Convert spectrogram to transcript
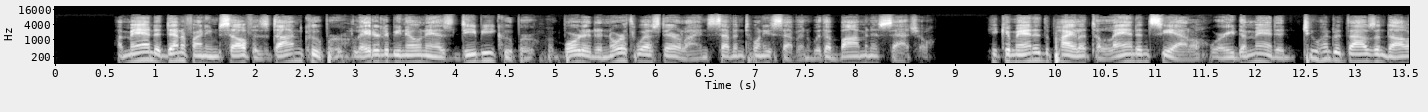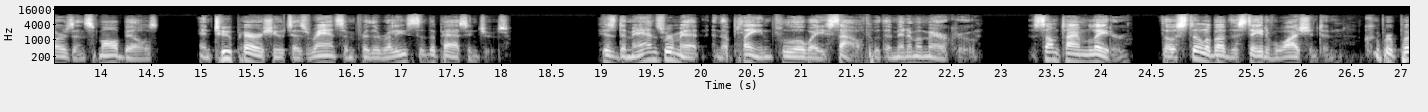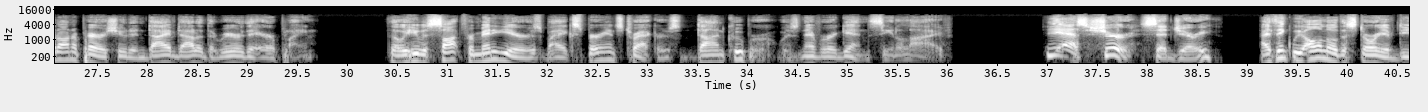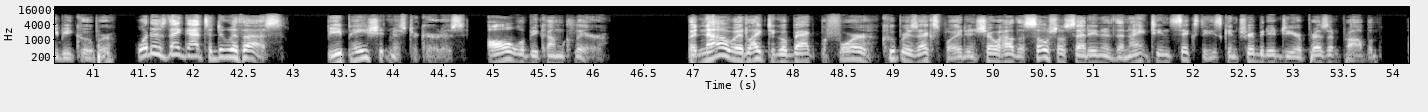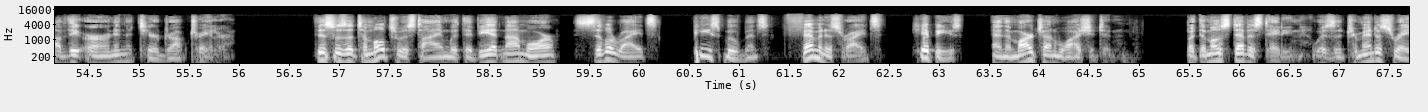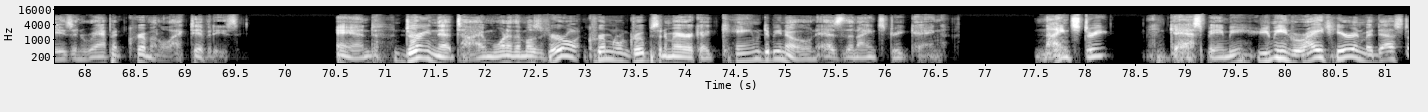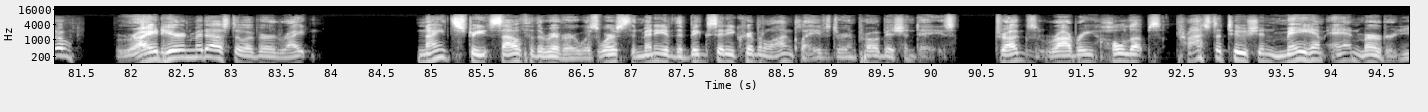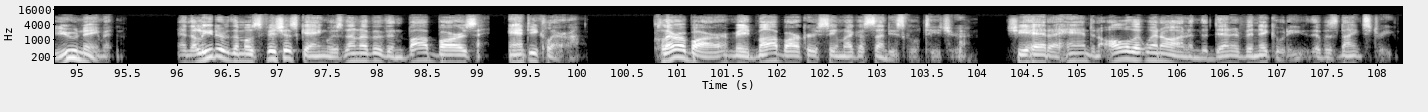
a man identifying himself as Don Cooper, later to be known as D.B. Cooper, boarded a Northwest Airlines 727 with a bomb in his satchel. He commanded the pilot to land in Seattle, where he demanded $200,000 in small bills and two parachutes as ransom for the release of the passengers. His demands were met, and the plane flew away south with a minimum air aircrew. Sometime later, though still above the state of Washington, Cooper put on a parachute and dived out of the rear of the airplane. Though he was sought for many years by experienced trackers, Don Cooper was never again seen alive. Yes, sure, said Jerry. I think we all know the story of D.B. Cooper. What has that got to do with us? Be patient, Mr. Curtis. All will become clear. But now I would like to go back before Cooper's exploit and show how the social setting of the 1960s contributed to your present problem of the urn in the teardrop trailer. This was a tumultuous time with the Vietnam War, civil rights, peace movements, feminist rights, hippies, and the March on Washington. But the most devastating was the tremendous rise in rampant criminal activities. And during that time, one of the most virulent criminal groups in America came to be known as the Ninth Street Gang. Ninth Street? gasped Amy. You mean right here in Modesto? Right here in Modesto, averred Wright. Ninth Street south of the river was worse than many of the big city criminal enclaves during Prohibition days. Drugs, robbery, holdups, prostitution, mayhem, and murder, you name it. And the leader of the most vicious gang was none other than Bob Barr's Auntie Clara. Clara Barr made Ma Barker seem like a Sunday school teacher. She had a hand in all that went on in the den of iniquity that was Ninth Street.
